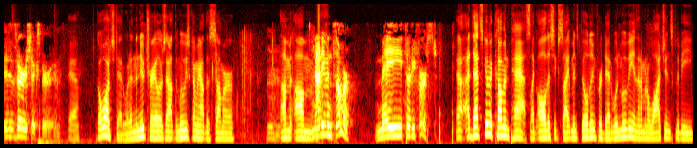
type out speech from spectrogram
it is very Shakespearean. yeah. Go watch Deadwood, and the new trailer's out. The movie's coming out this summer. Um, um, Not even summer. May 31st. Uh, that's gonna come and pass. Like all this excitement's building for a Deadwood movie, and then I'm gonna watch it. And it's gonna be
